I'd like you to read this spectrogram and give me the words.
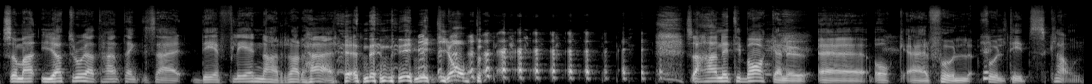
så man, jag tror att han tänkte så här, det är fler narrar här än i mitt jobb. så han är tillbaka nu eh, och är full, fulltidsclown.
